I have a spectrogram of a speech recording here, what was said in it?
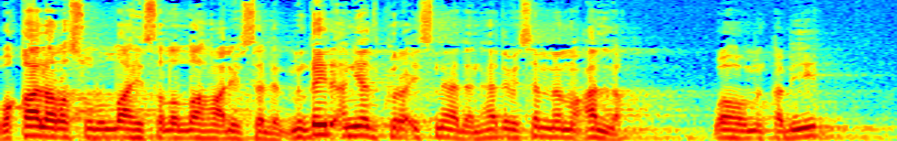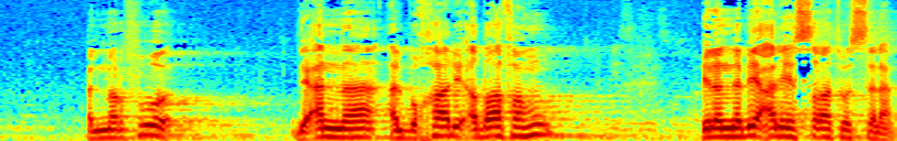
وقال رسول الله صلى الله عليه وسلم من غير أن يذكر إسنادا هذا يسمى معلق وهو من قبيل المرفوع لأن البخاري أضافه إلى النبي عليه الصلاة والسلام.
